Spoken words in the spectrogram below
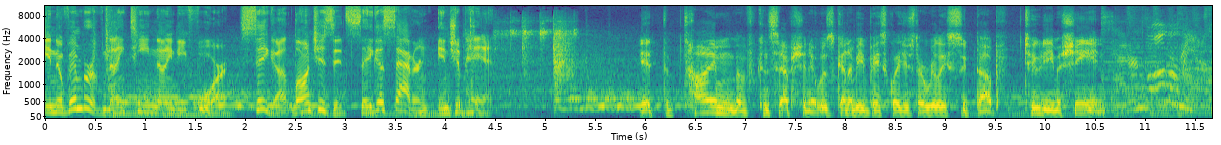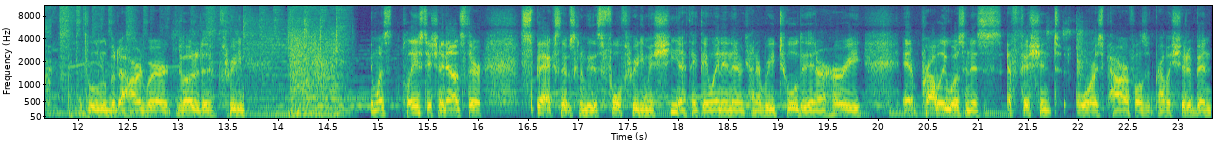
In November of 1994, Sega launches its Sega Saturn in Japan. At the time of conception, it was going to be basically just a really souped up 2D machine with a little bit of hardware devoted to 3D. And once PlayStation announced their specs and it was going to be this full 3D machine, I think they went in there and kind of retooled it in a hurry. And it probably wasn't as efficient or as powerful as it probably should have been.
